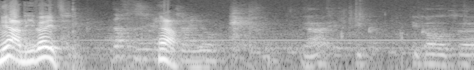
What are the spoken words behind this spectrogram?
Ja, wie weet. Dachten ze niet Ja. aan, joh. Ja, ik, ik had het eh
